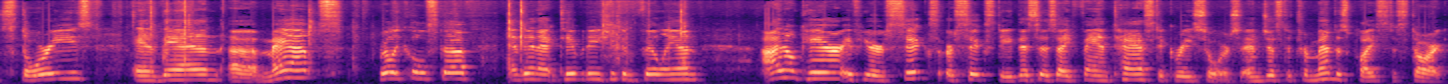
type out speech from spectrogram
stories and then uh, maps really cool stuff. And then activities you can fill in. I don't care if you're 6 or 60, this is a fantastic resource and just a tremendous place to start.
